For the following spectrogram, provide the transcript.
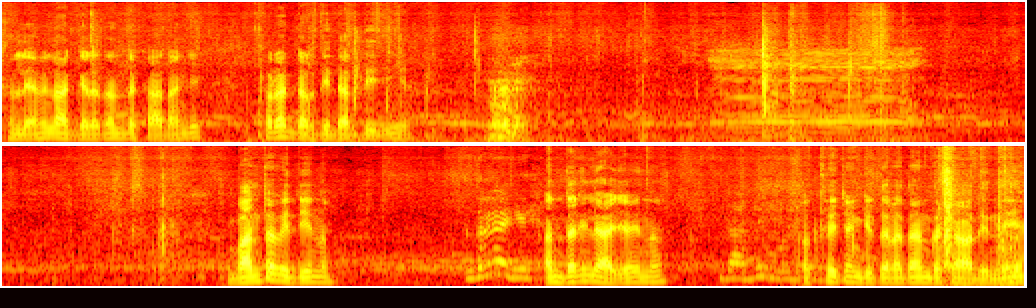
ਥੱਲੇ ਵੀ ਲੱਗ ਗਿਆ ਤੁਹਾਨੂੰ ਦਿਖਾ ਦਾਂਗੇ। ਥੋੜਾ ਡਰਦੀ ਡਰਦੀ ਜੀ ਆ। ਬੰਦ ਤਾਂ ਵਿਧੀ ਇਹਨੂੰ। ਅੰਦਰ ਲੈ ਗਏ ਅੰਦਰ ਹੀ ਲੈ ਜਾਓ ਇਹਨੂੰ। ਉੱਥੇ ਚੰਗੀ ਤਰ੍ਹਾਂ ਤੁਹਾਨੂੰ ਦਿਖਾ ਦਿੰਦੇ ਆ।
